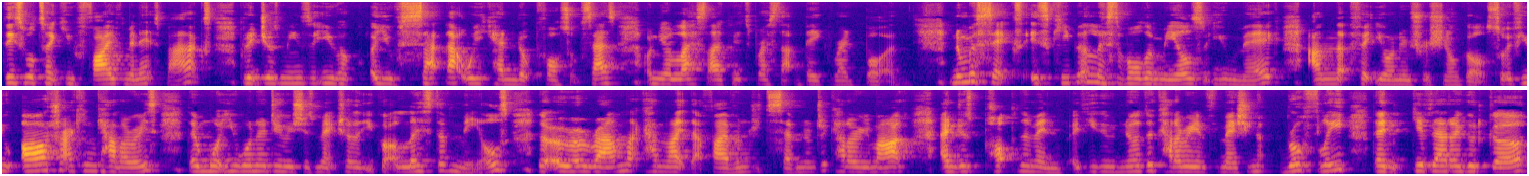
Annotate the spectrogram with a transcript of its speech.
This will take you five minutes max but it just means that you have you've set that weekend up for success and you're less likely to press that big red button. Number six is keep a list of all the meals that you make and that fit your nutritional goals. So if you are tracking calories calories, then what you want to do is just make sure that you've got a list of meals that are around that kind of like that 500 to 700 calorie mark and just pop them in. If you know the calorie information roughly, then give that a good go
